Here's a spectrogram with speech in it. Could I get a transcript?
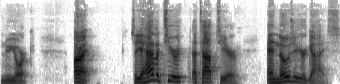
New York. All right. So you have a tier, a top tier, and those are your guys.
